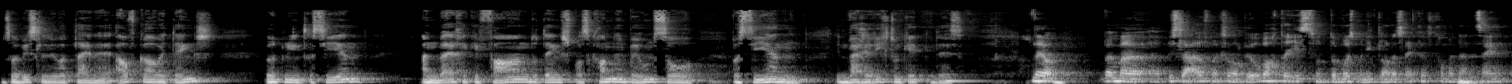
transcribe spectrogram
und so ein bisschen über deine Aufgabe denkst, würde mich interessieren, an welche Gefahren du denkst, was kann denn bei uns so passieren, in welche Richtung geht denn das? Naja, wenn man ein bisschen aufmerksamer Beobachter ist, und da muss man nicht Landesrettungskommandant sein,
